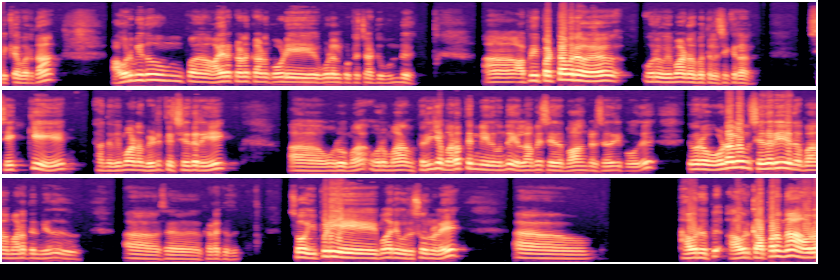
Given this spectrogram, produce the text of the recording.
மிக்கவர் தான். அவர் மீதும் இப்போ ஆயிரக்கணக்கான கோடி ஊழல் குற்றச்சாட்டு உண்டு. அப்படிப்பட்டவர் ஒரு விமான விபத்தில் சிக்கிறார். சிக்கி அந்த விமானம் வெடித்து சிதறி ஒரு ம ஒரு ம பெரிய மரத்தின் மீது வந்து எல்லாமே சித பாகங்கள் சிதறி போகுது. இவர் உடலும் சிதறி இந்த ம மரத்தின் மீது ச- கிடக்குது. ஸோ இப்படி மாதிரி ஒரு சூழ்நிலை. அவர் அவருக்கு அப்புறம் தான் அவர்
